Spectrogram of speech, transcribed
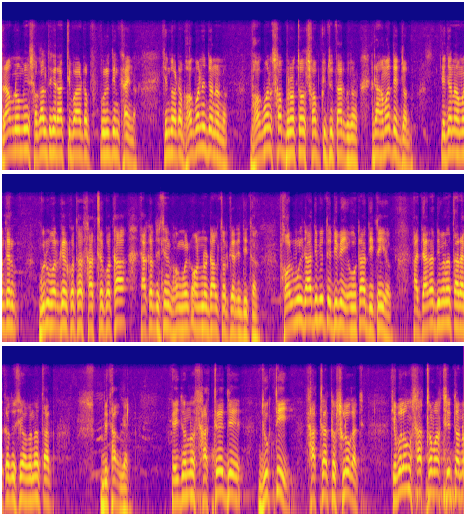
রামনবমী সকাল থেকে রাত্রি বারোটা পুরো দিন খাই না। কিন্তু ওটা ভগবানের জন্য না। ভগবান সব ব্রত, সব কিছু তার জন্য এটা আমাদের জন্য। এই জন্য আমাদের গুরুবর্গের কথা, শাস্ত্রের কথা, একাদশী ভগবানকে অন্ন, ডাল, তরকারি দিতে হবে। ফলমূল যা দিবে তো দিবেই ওটা দিতেই হবে। আর যারা দিবে না, তার একাদশী হবে না, তার বৃথা গেল। এই জন্য শাস্ত্রের যে যুক্তি, শাস্ত্রের একটা শ্লোক আছে। কেবলম শাস্ত্রমাশ্রিত ন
